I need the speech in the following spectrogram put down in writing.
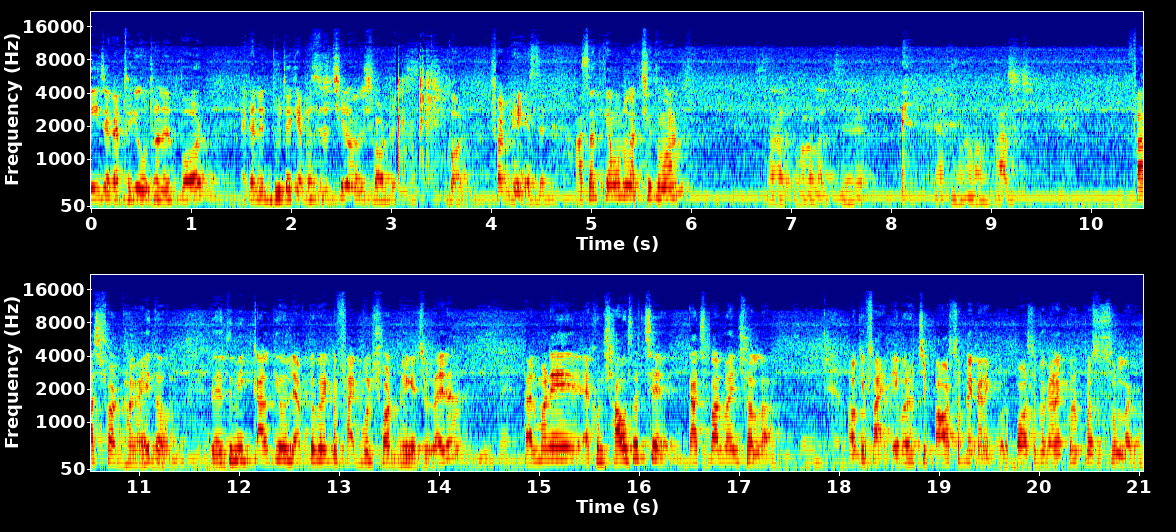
এই জায়গা থেকে ওঠানোর পর এখানে দুইটা ক্যাপাসিটার ছিল আমাদের শর্ট ইজ গন শর্ট ভেঙে গেছে। আসাদ কেমন লাগছে তোমার? স্যার ভালো লাগছে। এখন আমার ফার্স্ট ফার্স্ট শর্ট ভাঙা এই তো? তুমি কালকেও ল্যাপটপের একটা ফাইভ ভোল্ট শর্ট ভেঙেছো তাই না? তার মানে এখন সাহস হচ্ছে? কাজ পারবা ইনশাল্লাহ। ওকে ফাইন এবার হচ্ছে পাওয়ার সাপ্লাই কানেক্ট করো। পাওয়ার সাপ্লাই কানেক্ট করে প্রসেসর লাগাও।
